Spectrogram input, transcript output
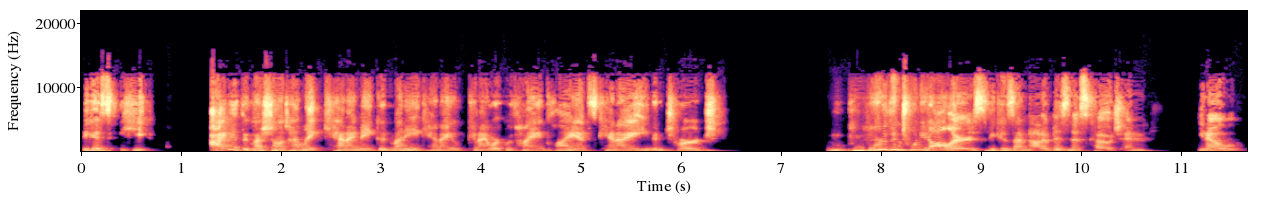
because he i get the question all the time like can i make good money? Can i can i work with high-end clients? Can i even charge more than $20 because i'm not a business coach? And you know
